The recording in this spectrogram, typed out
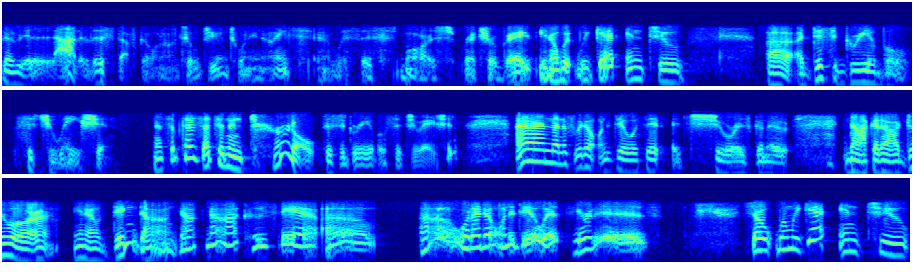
going to be a lot of this stuff going on until June 29th uh, with this Mars retrograde, you know, we, we get into uh, a disagreeable situation. Now, sometimes that's an internal disagreeable situation. And then if we don't want to deal with it, it sure is going to knock at our door. You know, ding dong, knock, knock, who's there? Oh, oh, what I don't want to deal with, here it is. So when we get into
